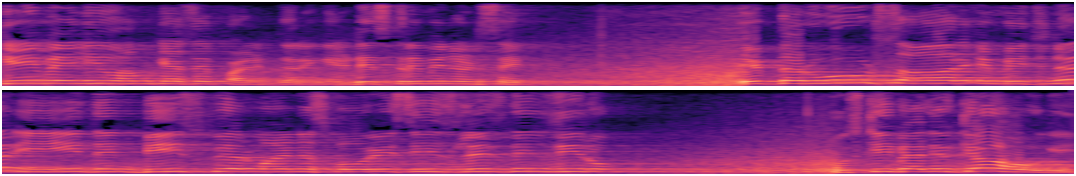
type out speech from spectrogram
के वैल्यू हम कैसे फाइंड करेंगे? डिस्क्रिमिनेंट से। If the roots are imaginary then B square minus four A C is less than zero उसकी वैल्यू क्या होगी?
